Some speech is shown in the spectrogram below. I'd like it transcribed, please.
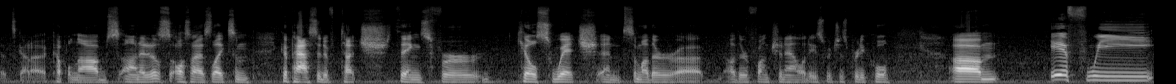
it's got a couple knobs on it. It also has like some capacitive touch things for kill switch and some other uh, other functionalities, which is pretty cool. Um, if we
